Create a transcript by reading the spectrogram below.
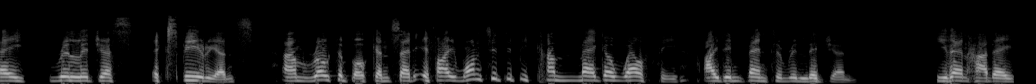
a religious experience, um, wrote a book and said, if I wanted to become mega wealthy, I'd invent a religion. He then had a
